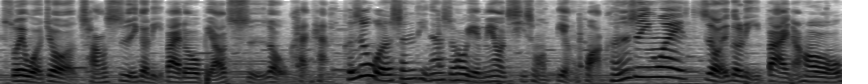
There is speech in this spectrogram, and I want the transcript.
所以我就尝试一个礼拜都不要吃肉看看。可是我的身体那时候也没有起什么变化，可能是因为只有一个礼拜，然后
